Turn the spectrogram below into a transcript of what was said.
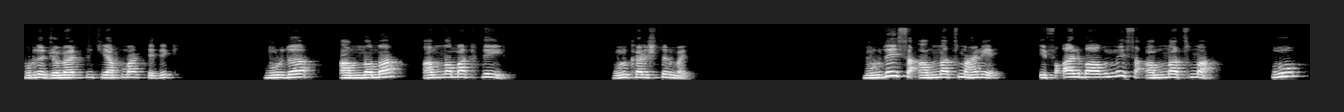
Burada cömertlik yapmak dedik. Burada anlama anlamak değil. Bunu karıştırmayın. Burada ise anlatma hani ifal babında ise anlatma. Bu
